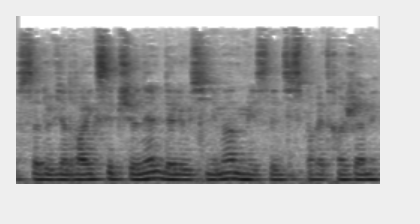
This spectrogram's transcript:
ça deviendra exceptionnel d'aller au cinéma, mais ça disparaîtra jamais.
